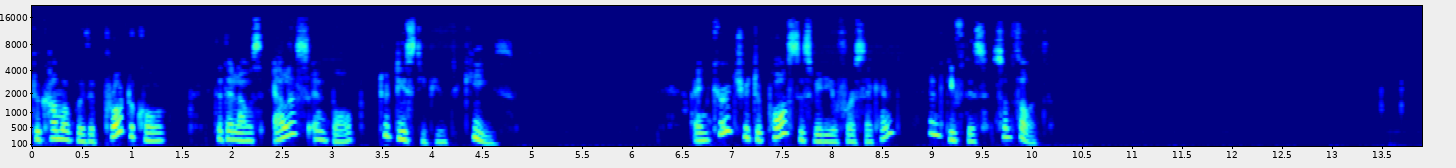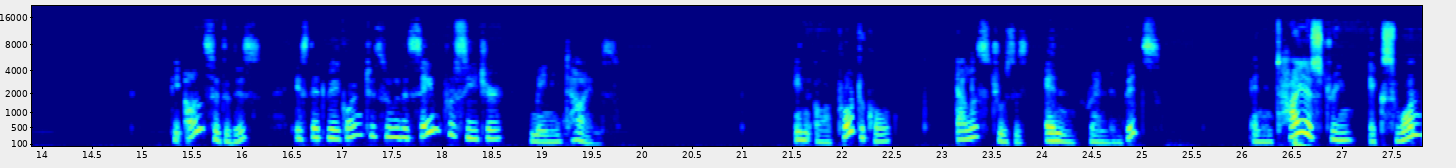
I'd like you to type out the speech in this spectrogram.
to come up with a protocol that allows Alice and Bob to distribute keys? I encourage you to pause this video for a second and give this some thought. The answer to this is that we are going to do the same procedure many times. In our protocol, Alice chooses n random bits, an entire string x1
